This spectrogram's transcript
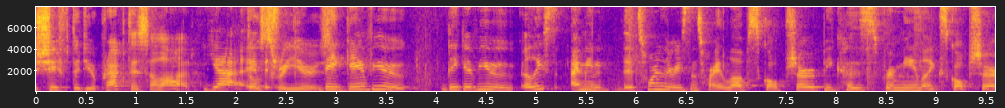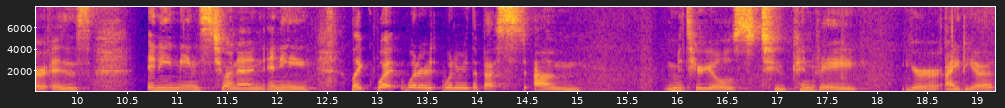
shifted your practice a lot. yeah those it- three years. they gave you they give you at least i mean it's one of the reasons why i love sculpture because for me like sculpture is any means to an end any like what what are what are the best um, materials to convey your idea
